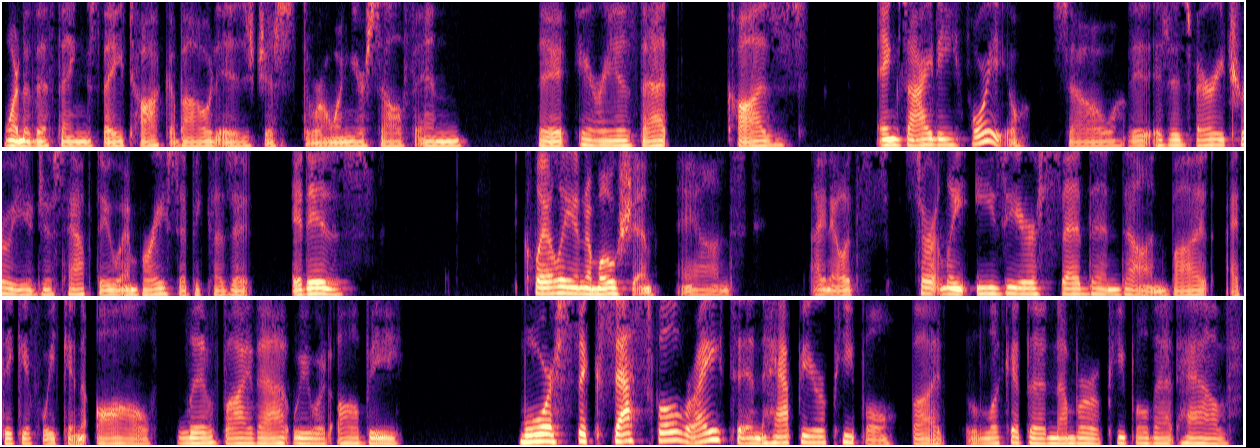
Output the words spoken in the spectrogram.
one of the things they talk about is just throwing yourself in the areas that cause anxiety for you. So it, it is very true. You just have to embrace it because it, it is clearly an emotion. And I know it's certainly easier said than done, but I think if we can all live by that, we would all be more successful, right? And happier people. But look at the number of people that have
